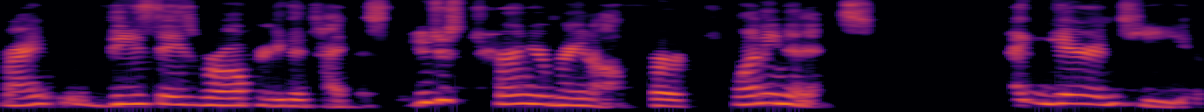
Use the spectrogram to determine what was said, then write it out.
right? These days, we're all pretty good typists. You just turn your brain off for 20 minutes. I guarantee you,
